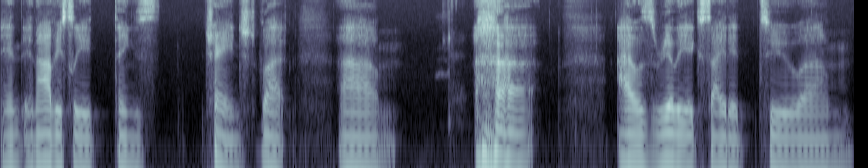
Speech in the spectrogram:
and, and obviously things changed, but um, I was really excited to um,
